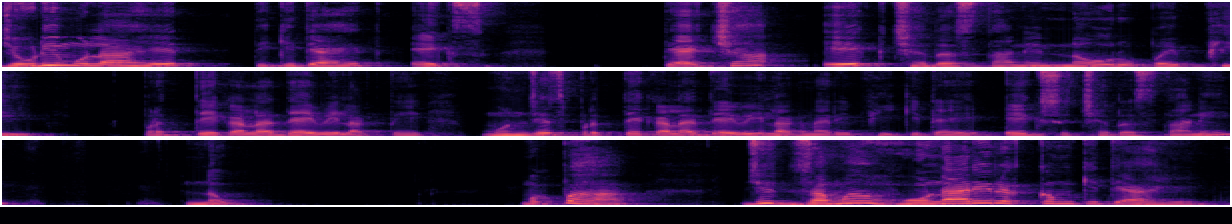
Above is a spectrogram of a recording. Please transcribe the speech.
जेवढी मुलं आहेत ती किती आहेत? एक्स. त्याच्या एक छदस्थानी नऊ रुपये फी. प्रत्येकाला द्यावी लागते. म्हणजेच प्रत्येकाला द्यावी लागणारी फी किती आहे? एक्स छदस्थानी नऊ. मग पहा जी जमा होणारी रक्कम किती आहे?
